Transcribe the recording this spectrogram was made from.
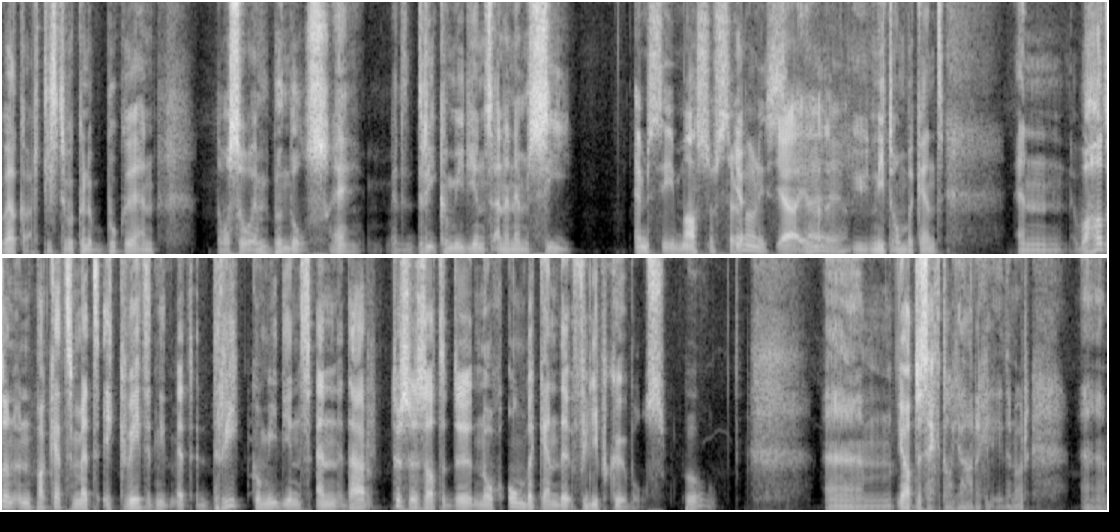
welke artiesten we kunnen boeken. En dat was zo in bundels, hè, met drie comedians en een MC. MC Master Ceremonies. Ja, ja, u niet onbekend. En we hadden een pakket met, ik weet het niet, met drie comedians. En daartussen zat de nog onbekende Philippe Keubels. Oh. Ehm, ja, het is echt al jaren geleden hoor. Ehm,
